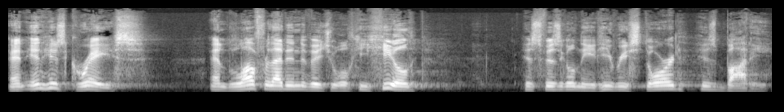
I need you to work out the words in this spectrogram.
And in his grace and love for that individual, he healed his physical need, he restored his body.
